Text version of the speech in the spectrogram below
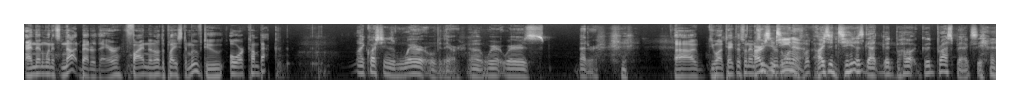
And then when it's not better there, find another place to move to or come back. My question is, where over there? Uh, where where is better? Uh, do you want to take this one, MC? You're the one Argentina. Argentina's got good good prospects, yeah.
